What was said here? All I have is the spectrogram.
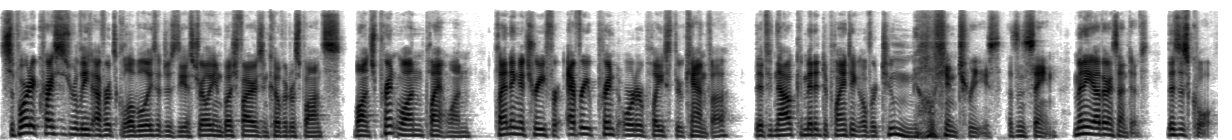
Supported crisis relief efforts globally, such as the Australian bushfires and COVID response. Launched Print One, Plant One, planting a tree for every print order placed through Canva. They've now committed to planting over 2 million trees. That's insane. Many other incentives. This is cool.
